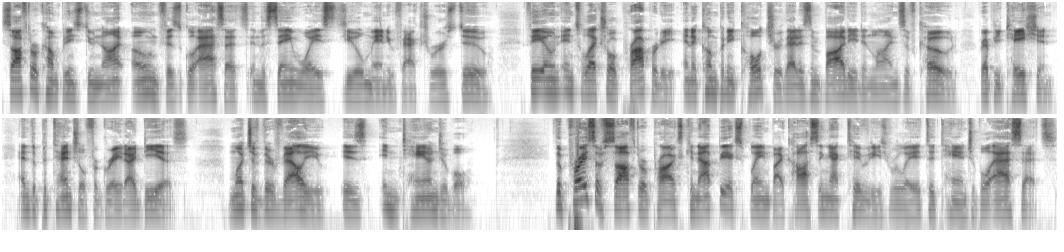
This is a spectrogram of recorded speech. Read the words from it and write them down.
Software companies do not own physical assets in the same way steel manufacturers do. They own intellectual property and a company culture that is embodied in lines of code, reputation, and the potential for great ideas. Much of their value is intangible. The price of software products cannot be explained by costing activities related to tangible assets.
